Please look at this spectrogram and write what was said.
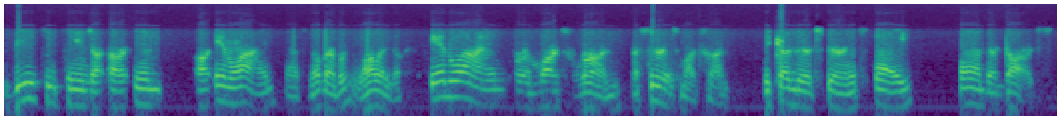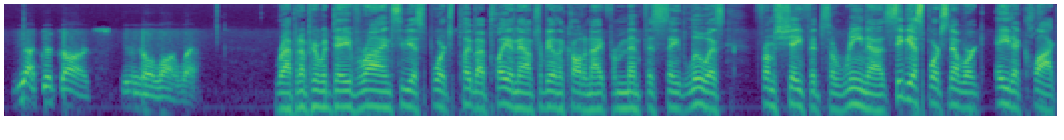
these two teams are, are in are in line. That's November, long way to go. In line for a March run, a serious March run, because of their experience, a, and their guards. You got good guards, you can go a long way. Wrapping up here with Dave Ryan, CBS Sports play-by-play announcer, be on the call tonight from Memphis, St. Louis from Chaifetz Arena. CBS Sports Network, 8 o'clock.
